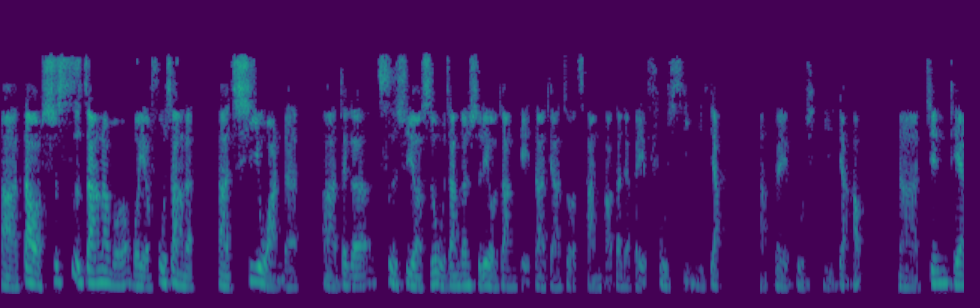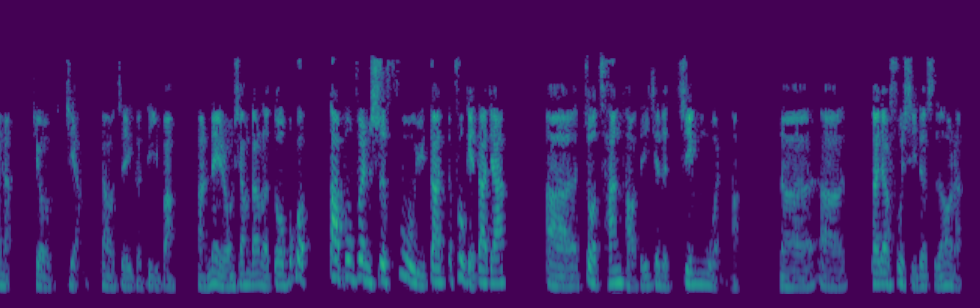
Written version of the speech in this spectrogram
啊到十四章，那么我也附上了啊七晚的啊这个次序啊，十五章跟十六章给大家做参考，大家可以复习一下啊，可以复习一下。好，那今天呢就讲到这个地方啊，内容相当的多，不过大部分是赋予大赋给大家啊做参考的一些的经文哈。那啊大家复习的时候呢。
